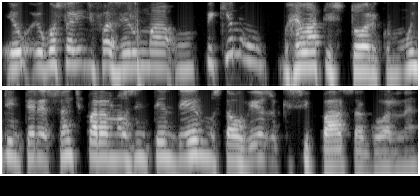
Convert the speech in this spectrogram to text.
Eu, eu gostaria de fazer uma, um pequeno relato histórico muito interessante para nós entendermos, talvez, o que se passa agora. Né?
